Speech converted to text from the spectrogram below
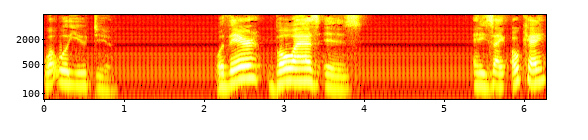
What will you do? Well, there Boaz is and he's like, okay.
